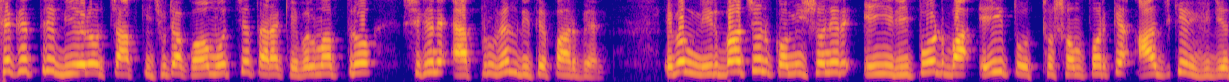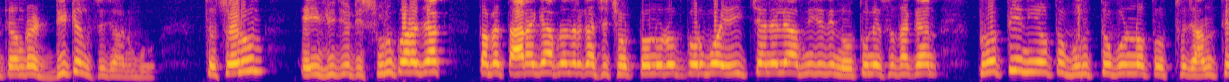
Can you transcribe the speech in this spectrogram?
সেক্ষেত্রে বিএলওর চাপ কিছুটা কম হচ্ছে, তারা কেবলমাত্র সেখানে অ্যাপ্রুভেল দিতে পারবেন। এবং নির্বাচন কমিশনের এই রিপোর্ট বা এই তথ্য সম্পর্কে আজকের ভিডিওতে আমরা ডিটেলসে জানব। তো চলুন এই ভিডিওটি শুরু করা যাক, তবে তার আগে আপনাদের কাছে ছোট্ট অনুরোধ করব, এই চ্যানেলে আপনি যদি নতুন এসে থাকেন, প্রতিনিয়ত গুরুত্বপূর্ণ তথ্য জানতে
